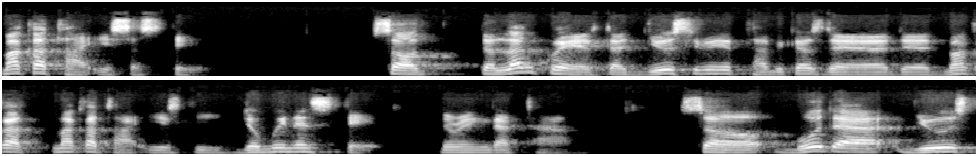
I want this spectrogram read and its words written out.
Magadha is a state. So the language that used in time, because the, the Magadha is the dominant state during that time. So Buddha used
